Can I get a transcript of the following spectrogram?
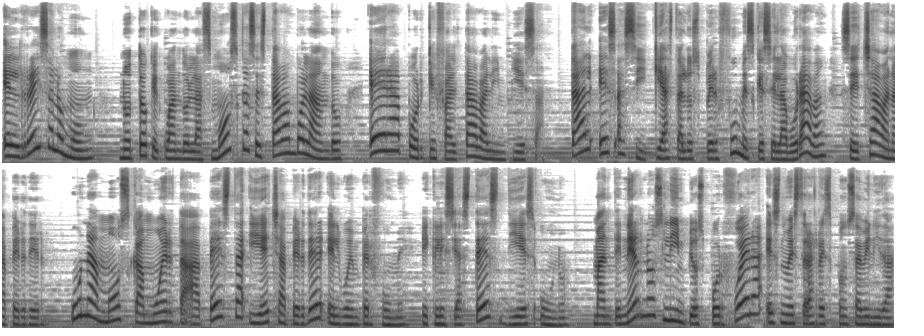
El rey Salomón notó que cuando las moscas estaban volando era porque faltaba limpieza. Tal es así que hasta los perfumes que se elaboraban se echaban a perder. Una mosca muerta apesta y echa a perder el buen perfume. Eclesiastés 10.1. Mantenernos limpios por fuera es nuestra responsabilidad.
